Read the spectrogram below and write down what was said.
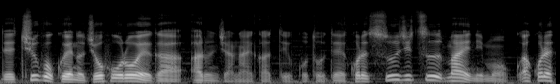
で中国への情報漏洩があるんじゃないかということでこれ数日前にもあこれ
